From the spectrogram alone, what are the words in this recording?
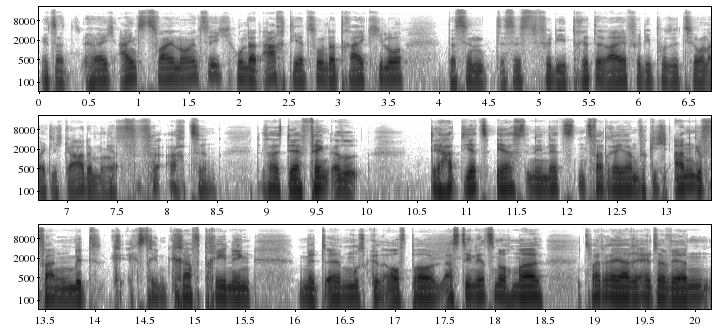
Jetzt höre ich 1,92, 108, jetzt 103 Kilo. Das, sind, das ist für die dritte Reihe, für die Position eigentlich Gardemaß. Ja, für 18. Das heißt, der fängt, also der hat jetzt erst in den letzten zwei, drei Jahren wirklich angefangen mit extrem Krafttraining, mit äh, Muskelaufbau. Lass den jetzt nochmal zwei, drei Jahre älter werden,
